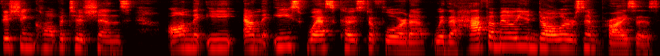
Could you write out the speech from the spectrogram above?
fishing competitions on the e- on the east west coast of Florida with a half a million dollars in prizes.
